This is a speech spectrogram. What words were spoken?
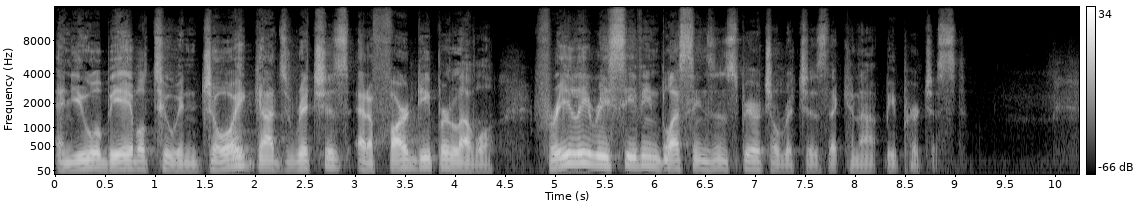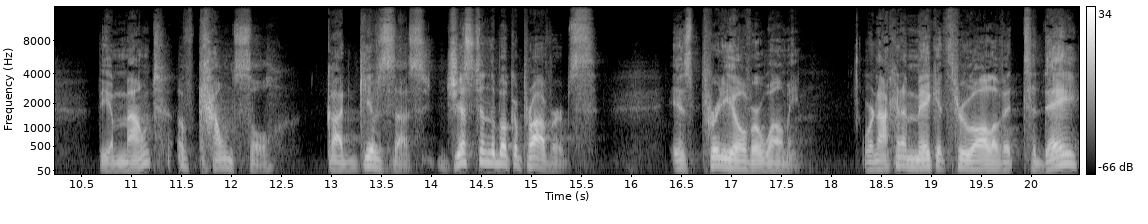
And you will be able to enjoy God's riches at a far deeper level, freely receiving blessings and spiritual riches that cannot be purchased. The amount of counsel God gives us just in the book of Proverbs is pretty overwhelming. We're not going to make it through all of it today.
